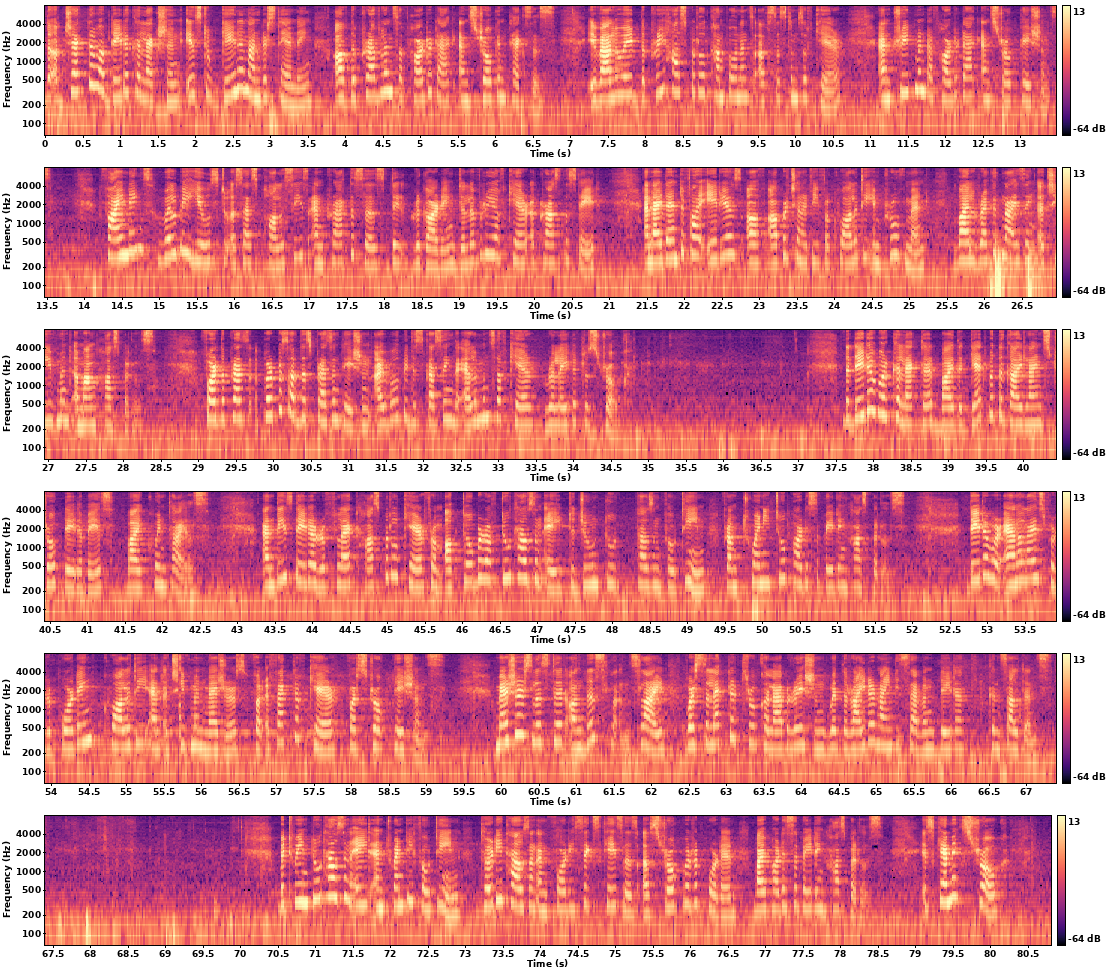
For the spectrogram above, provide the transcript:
The objective of data collection is to gain an understanding of the prevalence of heart attack and stroke in Texas, evaluate the pre hospital components of systems of care, and treatment of heart attack and stroke patients. Findings will be used to assess policies and practices de- regarding delivery of care across the state and identify areas of opportunity for quality improvement while recognizing achievement among hospitals. For the purpose of this presentation, I will be discussing the elements of care related to stroke. The data were collected by the Get with the Guidelines Stroke Database by Quintiles. And these data reflect hospital care from October of 2008 to June 2014 from 22 participating hospitals. Data were analyzed for reporting, quality, and achievement measures for effective care for stroke patients. Measures listed on this slide were selected through collaboration with the Rider 97 data consultants. Between 2008 and 2014, 30,046 cases of stroke were reported by participating hospitals. Ischemic stroke,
